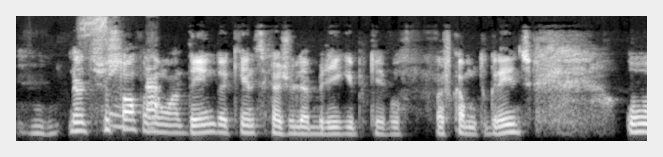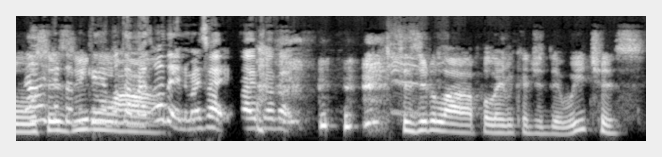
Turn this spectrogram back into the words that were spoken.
Uhum. Não, deixa Sim, eu só fazer tá. um adendo aqui antes que a Júlia brigue, porque vai ficar muito grande. O, Não, vocês viram lá... mais adendo, mas vai, vai, vai, vai. vocês viram lá a polêmica de The Witches?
